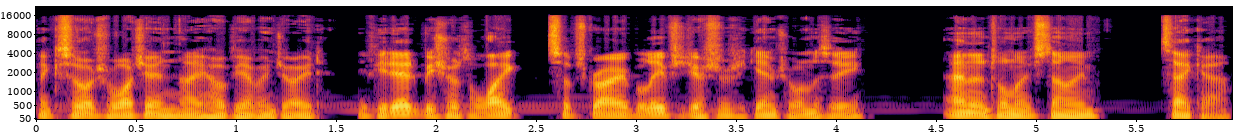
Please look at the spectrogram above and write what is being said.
Thank you so much for watching, I hope you have enjoyed. If you did, be sure to like, subscribe, leave suggestions for games you want to see, and until next time, take care.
